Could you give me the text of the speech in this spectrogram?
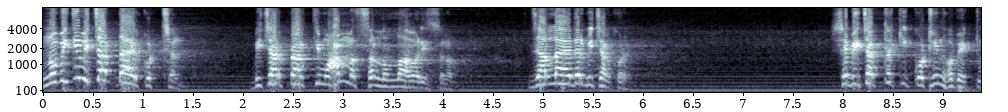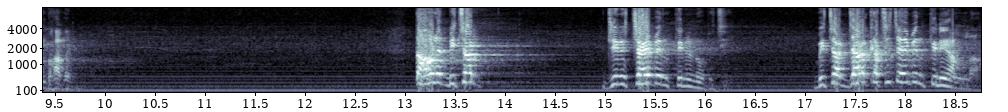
নবীজি বিচার দায়ের করছেন। বিচার প্রার্থী মোহাম্মদ সাল্লাহ আলাইসাল্লাম যে আল্লাহ এদের বিচার করেন। সে বিচারটা কি কঠিন হবে একটু ভাবেন। তাহলে বিচার যিনি চাইবেন তিনি নবীজি। বিচার যার কাছে চাইবেন তিনি আল্লাহ।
